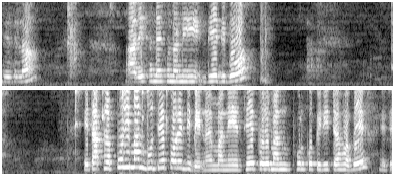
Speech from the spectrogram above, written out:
দিয়ে দিলাম। আর এখানে এখন আমি দিয়ে দিব এটা আপনার পরিমাণ বুঝে পরে দিবেন মানে যে পরিমাণ ফুলকপির এটা হবে, এই যে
